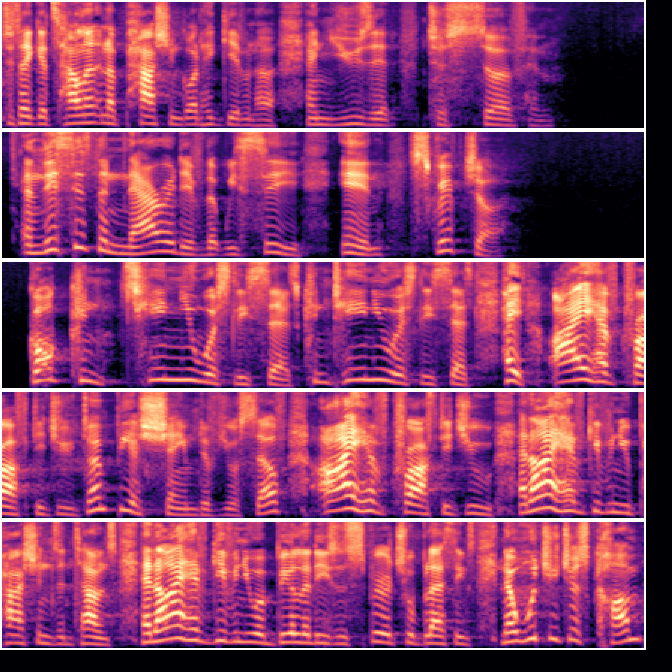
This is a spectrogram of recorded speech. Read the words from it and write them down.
to take a talent and a passion God had given her and use it to serve Him. And this is the narrative that we see in Scripture. God continuously says, continuously says, Hey, I have crafted you. Don't be ashamed of yourself. I have crafted you, and I have given you passions and talents, and I have given you abilities and spiritual blessings. Now, would you just come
